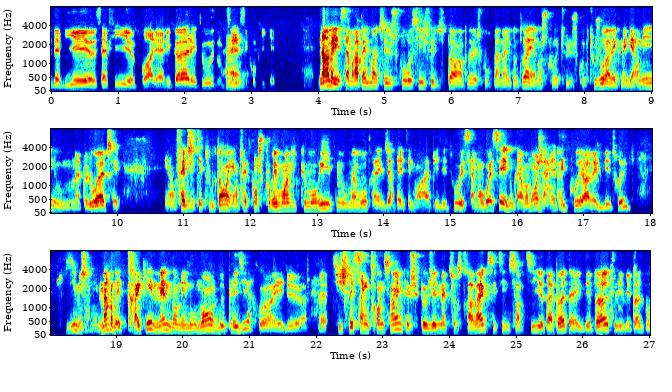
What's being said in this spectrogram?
d'habiller euh, sa fille pour aller à l'école et tout. Donc c'est compliqué. Non, mais ça me rappelle, moi, tu sais, je cours aussi, je fais du sport un peu, je cours pas mal comme toi. Et moi, je cours, je cours toujours avec ma Garmin ou mon Apple Watch. Et, et en fait, j'étais tout le temps. Et en fait, quand je courais moins vite que mon rythme, ou ma montre allait me dire, tu as été moins rapide et tout, et ça m'angoissait. Et donc, à un moment, j'ai arrêté de courir avec des trucs me dis, mais j'en ai marre d'être traqué, même dans mes moments de plaisir. Quoi. Et de, Si je fais 5,35, je ne suis pas obligé de mettre sur ce travail que c'était une sortie euh, papote avec des potes. Et mes potes, bon,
